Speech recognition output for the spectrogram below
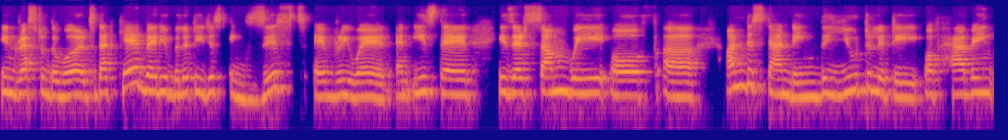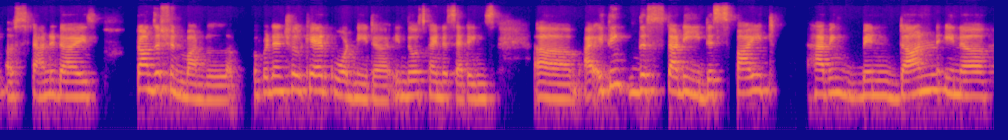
in rest of the world. So that care variability just exists everywhere. And is there, is there some way of uh, understanding the utility of having a standardized transition bundle, a potential care coordinator in those kind of settings. Um, I think the study, despite having been done in a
